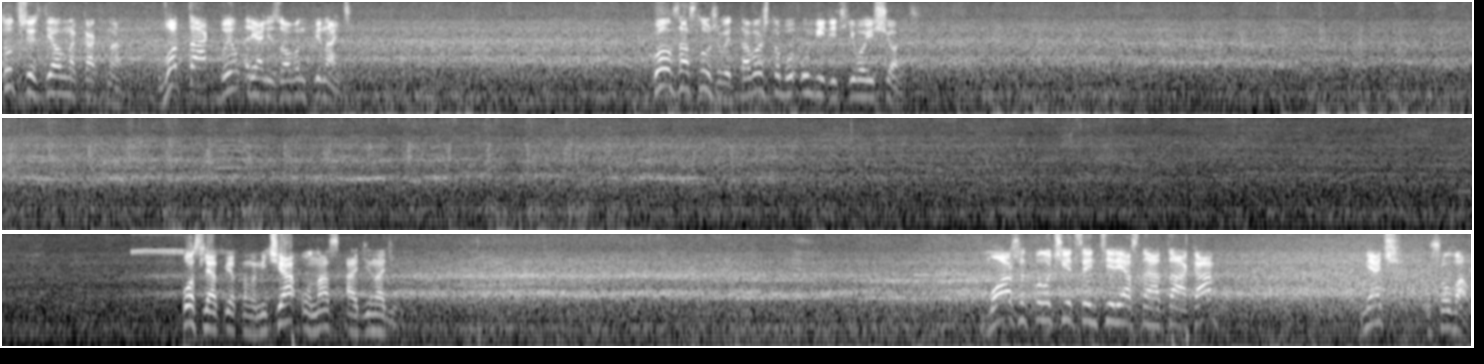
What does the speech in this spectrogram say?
Тут все сделано как надо. Вот так был реализован пенальти. Гол заслуживает того, чтобы увидеть его еще раз. После ответного мяча у нас 1-1. Может получиться интересная атака. Мяч ушел в.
